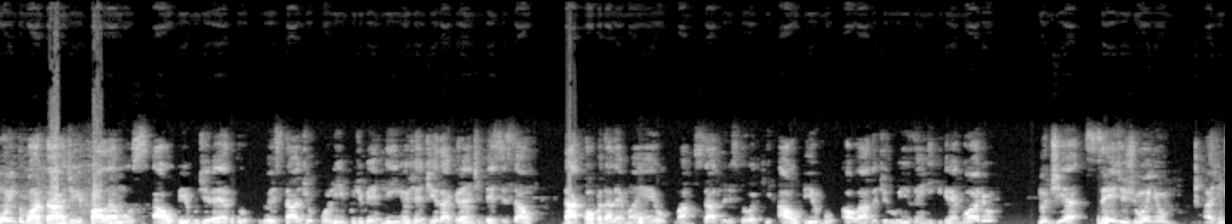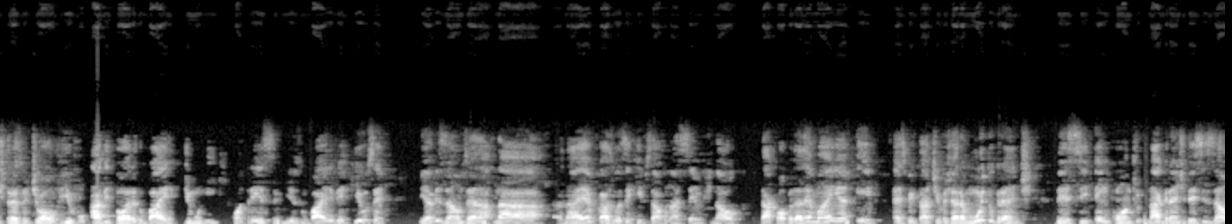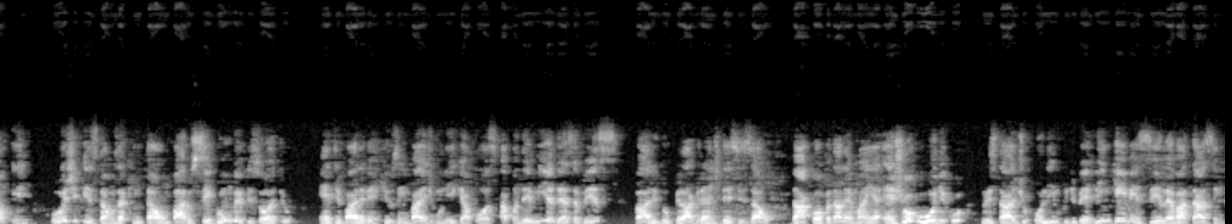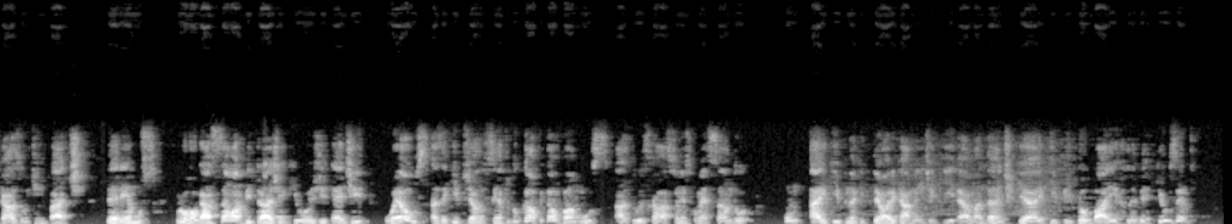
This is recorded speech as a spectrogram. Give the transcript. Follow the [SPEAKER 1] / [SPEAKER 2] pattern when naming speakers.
[SPEAKER 1] Muito boa tarde. Falamos ao vivo direto do Estádio Olímpico de Berlim. Hoje é dia da grande decisão da Copa da Alemanha. Eu, Marcos Sattler, estou aqui ao vivo ao lado de Luiz Henrique Gregório. No dia 6 de junho, a gente transmitiu ao vivo a vitória do Bayern de Munique contra esse mesmo Bayern Leverkusen. E avisamos, né, na, na, na época as duas equipes estavam na semifinal da Copa da Alemanha e a expectativa já era muito grande desse encontro na grande decisão e hoje estamos aqui então para o segundo episódio entre Bayer Leverkusen e Bayern de Munique após a pandemia, dessa vez válido pela grande decisão da Copa da Alemanha. É jogo único no Estádio Olímpico de Berlim. Quem vencer leva a taça. Em caso de empate, teremos prorrogação. A arbitragem aqui hoje é de Wells, as equipes já no centro do campo. Então vamos às duas escalações, começando com a equipe né, que teoricamente aqui é a mandante, que é a equipe do Bayer Leverkusen.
